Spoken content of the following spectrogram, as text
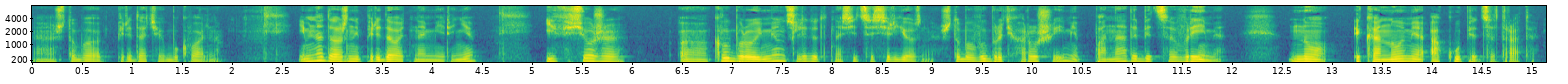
а, чтобы передать их буквально. Имена должны передавать намерение, и все же а, к выбору имен следует относиться серьезно. Чтобы выбрать хорошее имя, понадобится время, но экономия окупит затраты –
